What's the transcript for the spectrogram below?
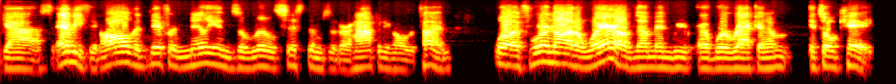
gas, everything, all the different millions of little systems that are happening all the time. Well, if we're not aware of them and we, uh, we're wrecking them, it's okay,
